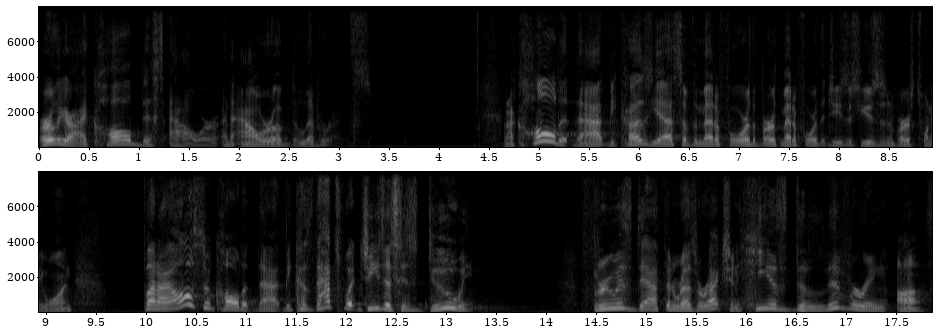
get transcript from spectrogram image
Earlier, I called this hour an hour of deliverance. And I called it that because, yes, of the metaphor, the birth metaphor that Jesus uses in verse 21. But I also called it that because that's what Jesus is doing through his death and resurrection. He is delivering us,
